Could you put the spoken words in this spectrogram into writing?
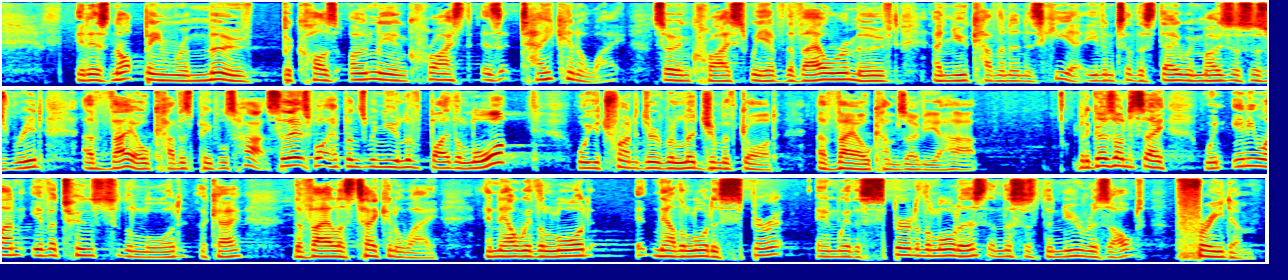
it has not been removed because only in Christ is it taken away. So in Christ, we have the veil removed, a new covenant is here. Even to this day, when Moses is read, a veil covers people's hearts. So that's what happens when you live by the law or you're trying to do religion with God. A veil comes over your heart. But it goes on to say, when anyone ever turns to the Lord, okay, the veil is taken away. And now where the Lord now the Lord is spirit, and where the Spirit of the Lord is, and this is the new result freedom.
